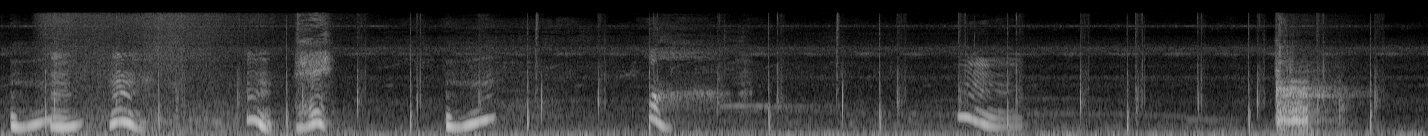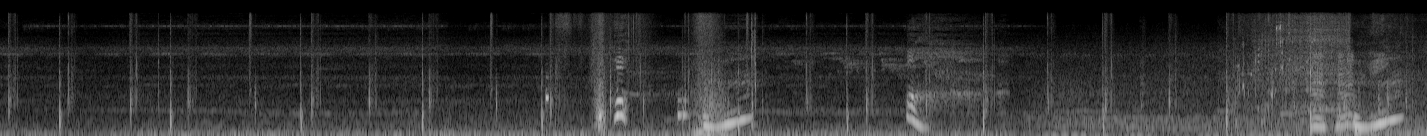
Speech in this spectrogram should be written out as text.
음. 음. 음. 음. 에이. 음. 어. 음. 어. 음. 어. 음.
